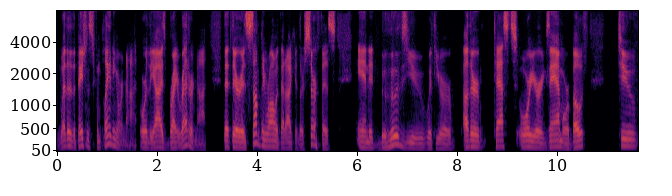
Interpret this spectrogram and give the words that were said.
whether the patient's complaining or not, or the eye's bright red or not, that there is something wrong with that ocular surface and it behooves you with your other tests or your exam or both to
